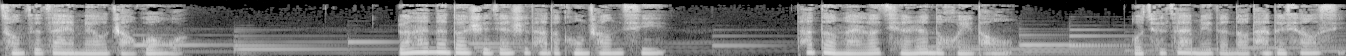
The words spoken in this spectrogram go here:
从此再也没有找过我。原来那段时间是他的空窗期，他等来了前任的回头，我却再没等到他的消息。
